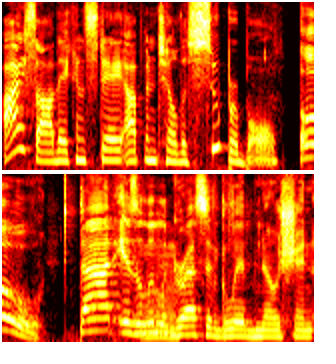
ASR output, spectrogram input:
I saw they can stay up until the Super Bowl. Oh, that is a little mm. aggressive glib notion.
